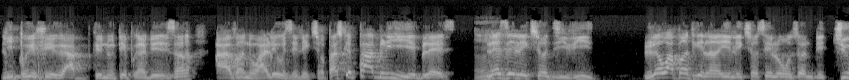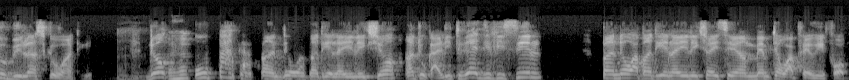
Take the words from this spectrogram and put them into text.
il est préférable que nous te prenions deux ans avant de aller aux élections. Parce que pas oublier, Blaise, hum. les élections divisent. Où on entrer dans l'élection, c'est une zone de turbulence que vous entrez. Mhm. Donc, mhm. ou pas qu'à pendant ou entrer dans l'élection, en tout cas, il est très difficile pendant ou entrer dans l'élection et c'est en même temps ou faire réforme.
